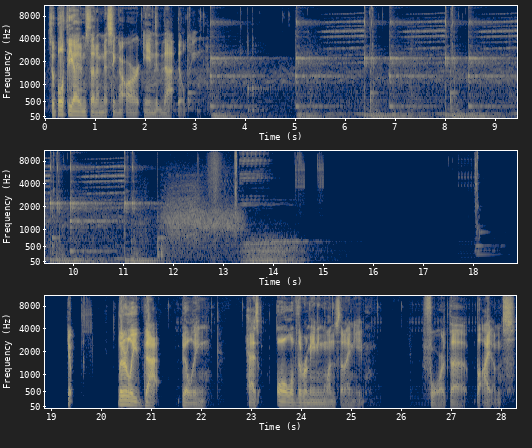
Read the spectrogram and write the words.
So both the items that I'm missing are in that building. Yep. Literally that building has all of the remaining ones that I need for the the items.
